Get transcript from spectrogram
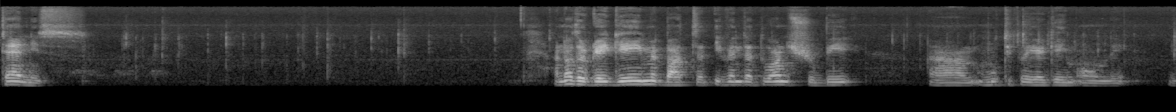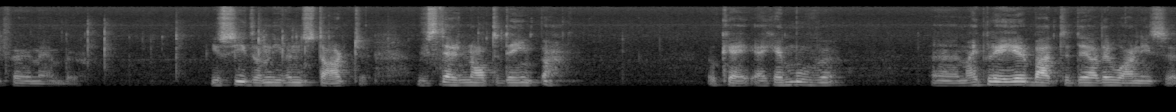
tennis. Another great game but even that one should be um, multiplayer game only if I remember. You see don't even start. Is there not the imp okay I can move uh, my player but the other one is uh,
